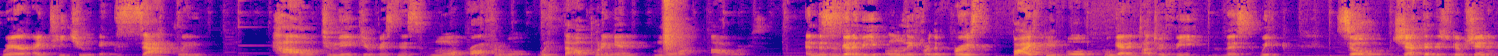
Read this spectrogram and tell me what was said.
where I teach you exactly how to make your business more profitable without putting in more hours. And this is gonna be only for the first five people who get in touch with me this week. So check the description,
